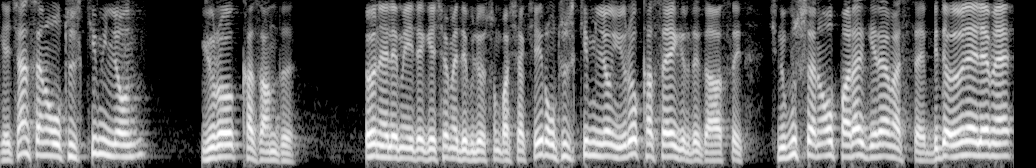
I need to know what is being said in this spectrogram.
geçen sene 32 milyon euro kazandı Ön elemeyi de geçemedi biliyorsun Başakşehir. 32 milyon euro kasaya girdi Galatasaray'ın. Şimdi bu sene o para giremezse bir de ön eleme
